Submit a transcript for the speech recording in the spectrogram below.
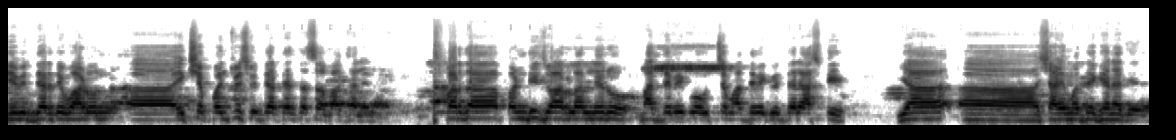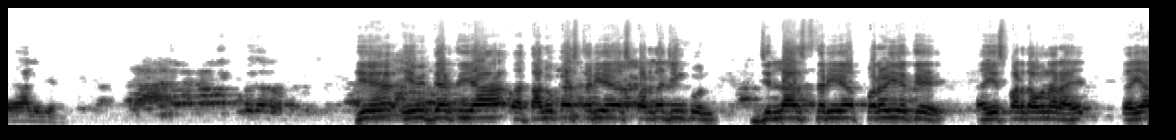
हे विद्यार्थी वाढून एकशे पंचवीस विद्यार्थ्यांचा सहभाग झालेला आहे. स्पर्धा पंडित जवाहरलाल नेहरू माध्यमिक व उच्च माध्यमिक विद्यालय आष्टी या शाळेमध्ये घेण्यात आलेली आहे. हे हे विद्यार्थी या तालुकास्तरीय स्पर्धा जिंकून जिल्हास्तरीय परळी येथे ही स्पर्धा होणार आहे. तर या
